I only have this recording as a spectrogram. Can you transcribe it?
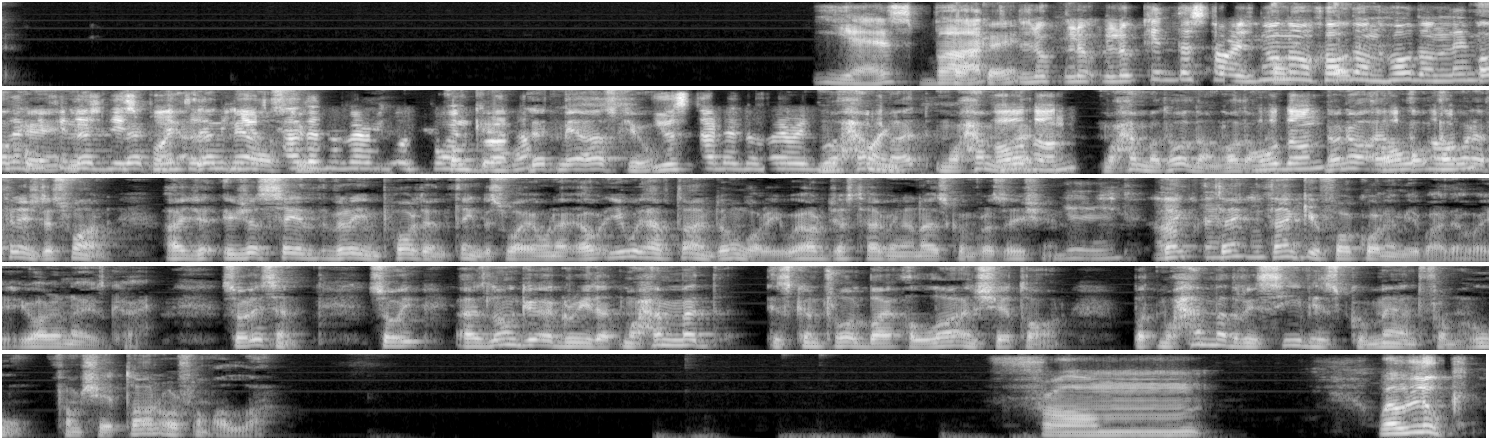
Yes, but Okay. look, look, look at the stories. No, Okay, no, oh, hold okay. on, hold on. Let, let me finish let- this let me- point. let Let me me, you ask you. started a very good point, Okay, brother. let me ask you. You started a very good Muhammad, point. Muhammad, Hold on. Muhammad, hold on, hold on. Hold on, No, no, I, hold I, want to finish this one. I, you just said a very important thing. That's why I want to. Oh, you will have time. Don't worry. We are just having a nice conversation. Yeah. Thank, thank, okay. thank you for calling me. By the way, you are a nice guy. So listen. So as long you agree that Muhammad is controlled by Allah and Shaitan, but Muhammad received his command from who? From Shaitan or from Allah? From well, look,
